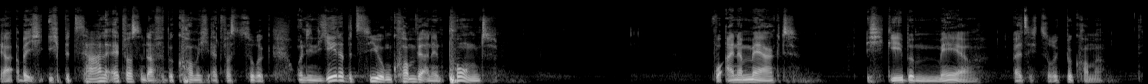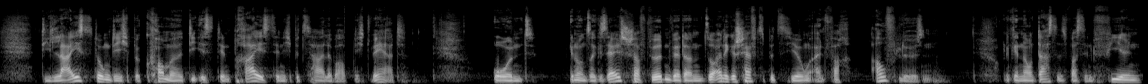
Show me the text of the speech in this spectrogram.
Ja, aber ich, ich bezahle etwas und dafür bekomme ich etwas zurück. Und in jeder Beziehung kommen wir an den Punkt, wo einer merkt, ich gebe mehr, als ich zurückbekomme. Die Leistung, die ich bekomme, die ist den Preis, den ich bezahle, überhaupt nicht wert. Und in unserer Gesellschaft würden wir dann so eine Geschäftsbeziehung einfach auflösen. Und genau das ist, was in vielen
